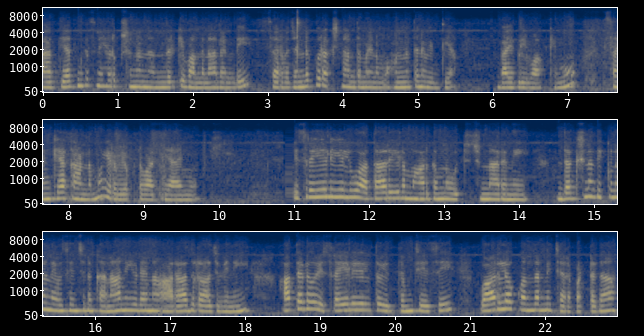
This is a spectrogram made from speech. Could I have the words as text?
ఆధ్యాత్మిక స్నేహవృక్షం నుండి అందరికీ వందనాలండి. సర్వజనులకు రక్షణార్థమైన మహోన్నతన విద్య. బైబిల్ వాక్యము సంఖ్యాకాండము ఇరవై ఒకటవ అధ్యాయము. ఇస్రాయేలీయులు అతారీల మార్గంను వచ్చుచున్నారని దక్షిణ దిక్కున నివసించిన కనానీయుడైన ఆరాధు రాజు విని అతడు ఇస్రాయేలీయులతో యుద్ధం చేసి వారిలో కొందరిని చెరపట్టగా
